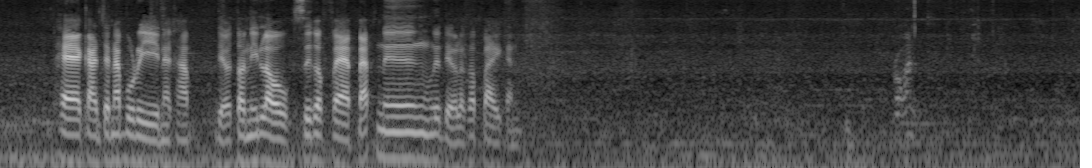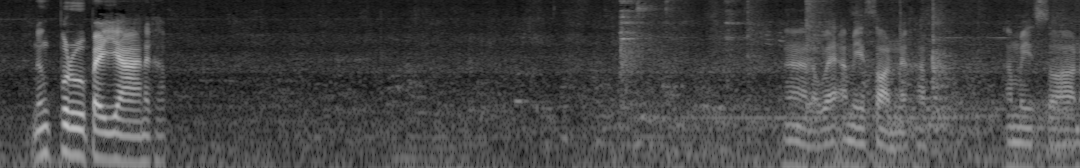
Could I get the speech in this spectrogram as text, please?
ๆ แพกาญจนบุรีนะครับ เดี๋ยวตอนนี้เราซื้อกาแฟแป๊บหนึ่งแล้วเดี๋ยวเราก็ไปกันร้อน น้องปรูปยานะครับอ่าเราแวะอเมซอนนะครับ อเมซอน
